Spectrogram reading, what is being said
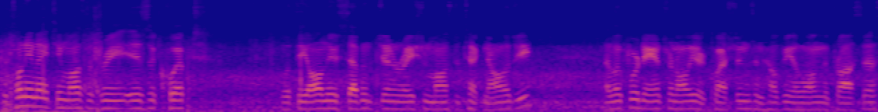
The 2019 Mazda 3 is equipped with the all-new 7th generation Mazda technology. I look forward to answering all your questions and helping you along the process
